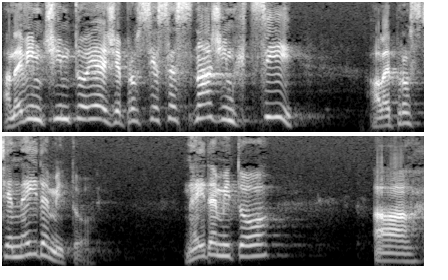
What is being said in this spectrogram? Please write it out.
A nevím, čím to je, že prostě se snažím, chci, ale prostě nejde mi to. Nejde mi to a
